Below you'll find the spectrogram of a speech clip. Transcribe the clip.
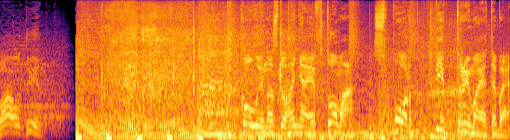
2-1. Коли наздоганяє втома, спорт підтримає тебе.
